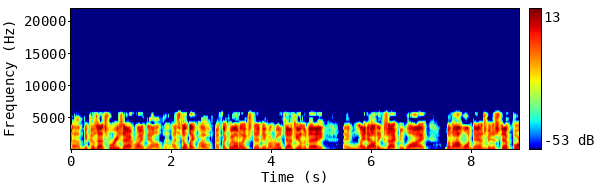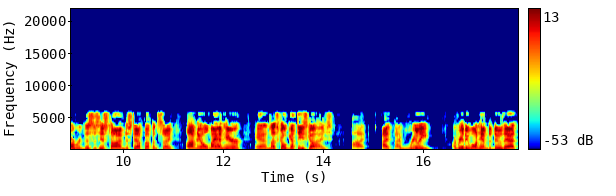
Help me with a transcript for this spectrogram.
Uh, because that's where he's at right now. I still think, I think we ought to extend him. I wrote that the other day and laid out exactly why, but I want Dansby to step forward. This is his time to step up and say, I'm the old man here and let's go get these guys. I, I, I really, I really want him to do that.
